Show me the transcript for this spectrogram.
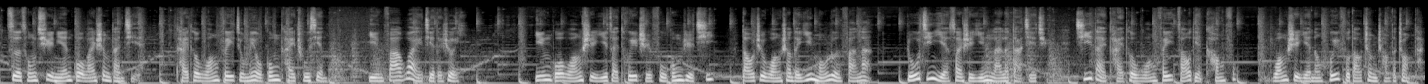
自从去年过完圣诞节，凯特王妃就没有公开出现过，引发外界的热议。英国王室一再推迟复工日期，导致网上的阴谋论泛滥。如今也算是迎来了大结局，期待凯特王妃早点康复，王室也能恢复到正常的状态。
